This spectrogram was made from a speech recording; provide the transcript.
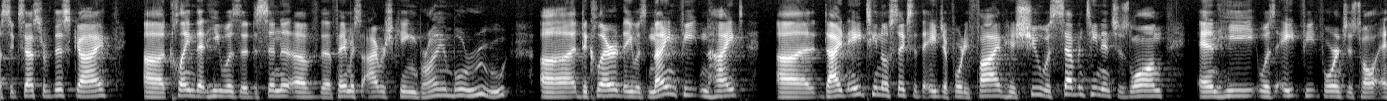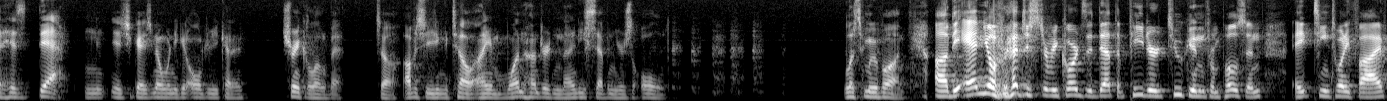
successor of this guy, uh, claimed that he was a descendant of the famous Irish king Brian Boru, uh, declared that he was nine feet in height, uh, died in 1806 at the age of 45. His shoe was 17 inches long, and he was 8 feet 4 inches tall at his death. As you guys know, when you get older, you kind of shrink a little bit. So obviously, you can tell I am 197 years old. Let's move on. Uh, the annual register records the death of Peter Tukin from Posen, 1825.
